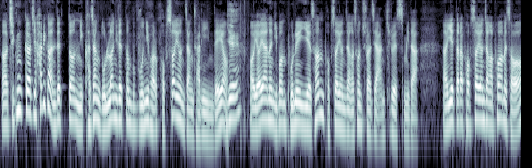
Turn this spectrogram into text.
어, 지금까지 합의가 안 됐던 이 가장 논란이 됐던 부분이 바로 법사위원장 자리인데요. 예. 어, 여야는 이번 본회의에선 법사위원장을 선출하지 않기로 했습니다. 아, 이에 따라 법사위원장을 포함해서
